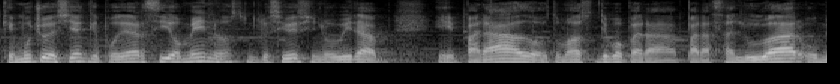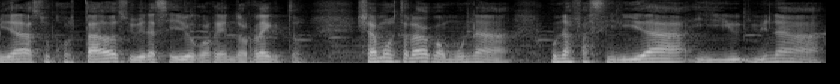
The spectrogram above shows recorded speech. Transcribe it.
que muchos decían que podía haber sido menos, inclusive si no hubiera eh, parado o tomado su tiempo para, para, saludar o mirar a sus costados y hubiera seguido corriendo recto. Ya mostraba como una, una facilidad y, una,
